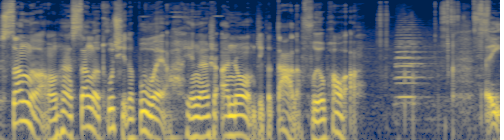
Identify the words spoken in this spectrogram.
三个，我们看三个凸起的部位啊，应该是安装我们这个大的浮游炮啊。哎。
